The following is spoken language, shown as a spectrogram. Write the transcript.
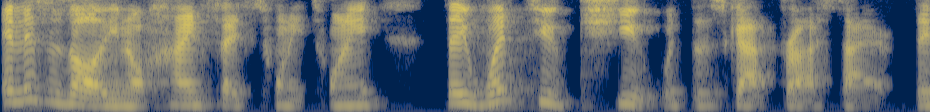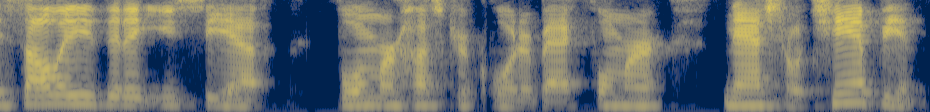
and this is all you know. Hindsight's twenty twenty. They went too cute with the Scott Frost hire. They saw what he did at UCF, former Husker quarterback, former national champion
